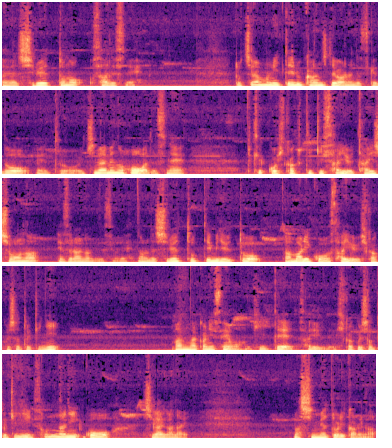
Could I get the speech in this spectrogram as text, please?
えー、シルエットの差ですね。どちらも似てる感じではあるんですけど、えっ、と、1枚目の方はですね、結構比較的左右対称な絵面なんですよね。なのでシルエットって意味で言うと、あまりこう左右比較した時に、真ん中に線を引いて左右で比較した時に、そんなにこう違いがない。まあ、シンメトリカルな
